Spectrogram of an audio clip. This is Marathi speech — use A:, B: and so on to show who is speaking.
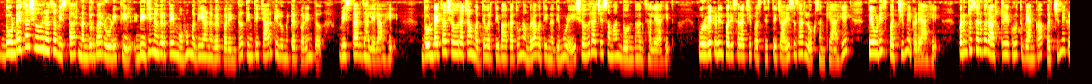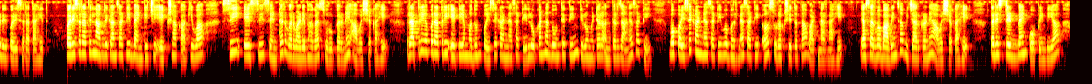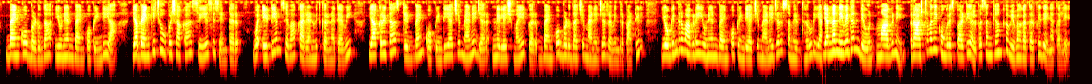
A: दोंडायचा शहराचा विस्तार नंदुरबार रोड येथील डीजी नगर ते मोहम्मदिया नगरपर्यंत तीन ते चार किलोमीटरपर्यंत विस्तार झालेला आहे. दोंडायचा शहराच्या मध्यवर्ती भागातून अमरावती नदीमुळे शहराचे समान दोन भाग झाले आहेत. पूर्वेकडील परिसराची पस्तीस ते चाळीस हजार लोकसंख्या आहे तेवढीच पश्चिमेकडे आहे. परंतु सर्व राष्ट्रीयकृत बँका पश्चिमेकडील परिसरात आहेत. परिसरातील नागरिकांसाठी बँकेची एक शाखा किंवा C S C centre Varvade भागात सुरू करणे आवश्यक आहे. रात्री अपरात्री एटीएम मधून पैसे काढण्यासाठी लोकांना दोन ते तीन किलोमीटर अंतर जाण्यासाठी व पैसे काढण्यासाठी व भरण्यासाठी असुरक्षितता वाटणार नाही. या सर्व बाबींचा विचार करणे आवश्यक आहे. तरी State Bank of India bank of Baroda union bank of India या बँकेची उपशाखा सी एस सी सेंटर व ए टी एम सेवा कार्यान्वित करण्यात यावी. याकरिता स्टेट बँक ऑफ इंडियाचे manager Nilesh Mayekar bank of बडोदाचे manager Ravindra Patil Yogendra Wagde union bank of इंडियाचे मॅनेजर समीर धरुड यांना निवेदन देऊन मागणी राष्ट्रवादी काँग्रेस पार्टी अल्पसंख्याक विभागातर्फे देण्यात आले.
